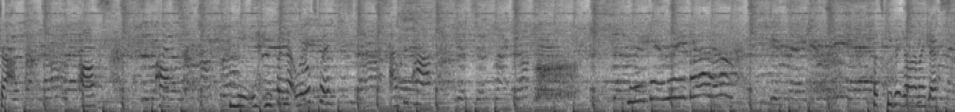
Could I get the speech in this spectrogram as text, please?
drop. Pulse, pulse, knee. You find that little twist keep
